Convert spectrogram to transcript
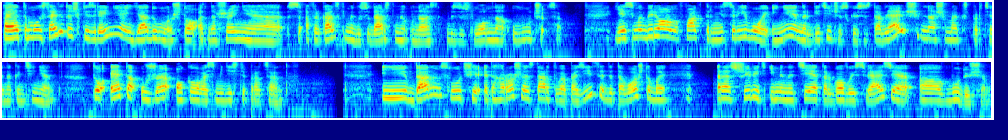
Поэтому с этой точки зрения я думаю, что отношения с африканскими государствами у нас, безусловно, улучшатся. Если мы берем фактор не сырьевой и не энергетической составляющей в нашем экспорте на континент, то это уже около 80%. И в данном случае это хорошая стартовая позиция для того, чтобы расширить именно те торговые связи э, в будущем.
